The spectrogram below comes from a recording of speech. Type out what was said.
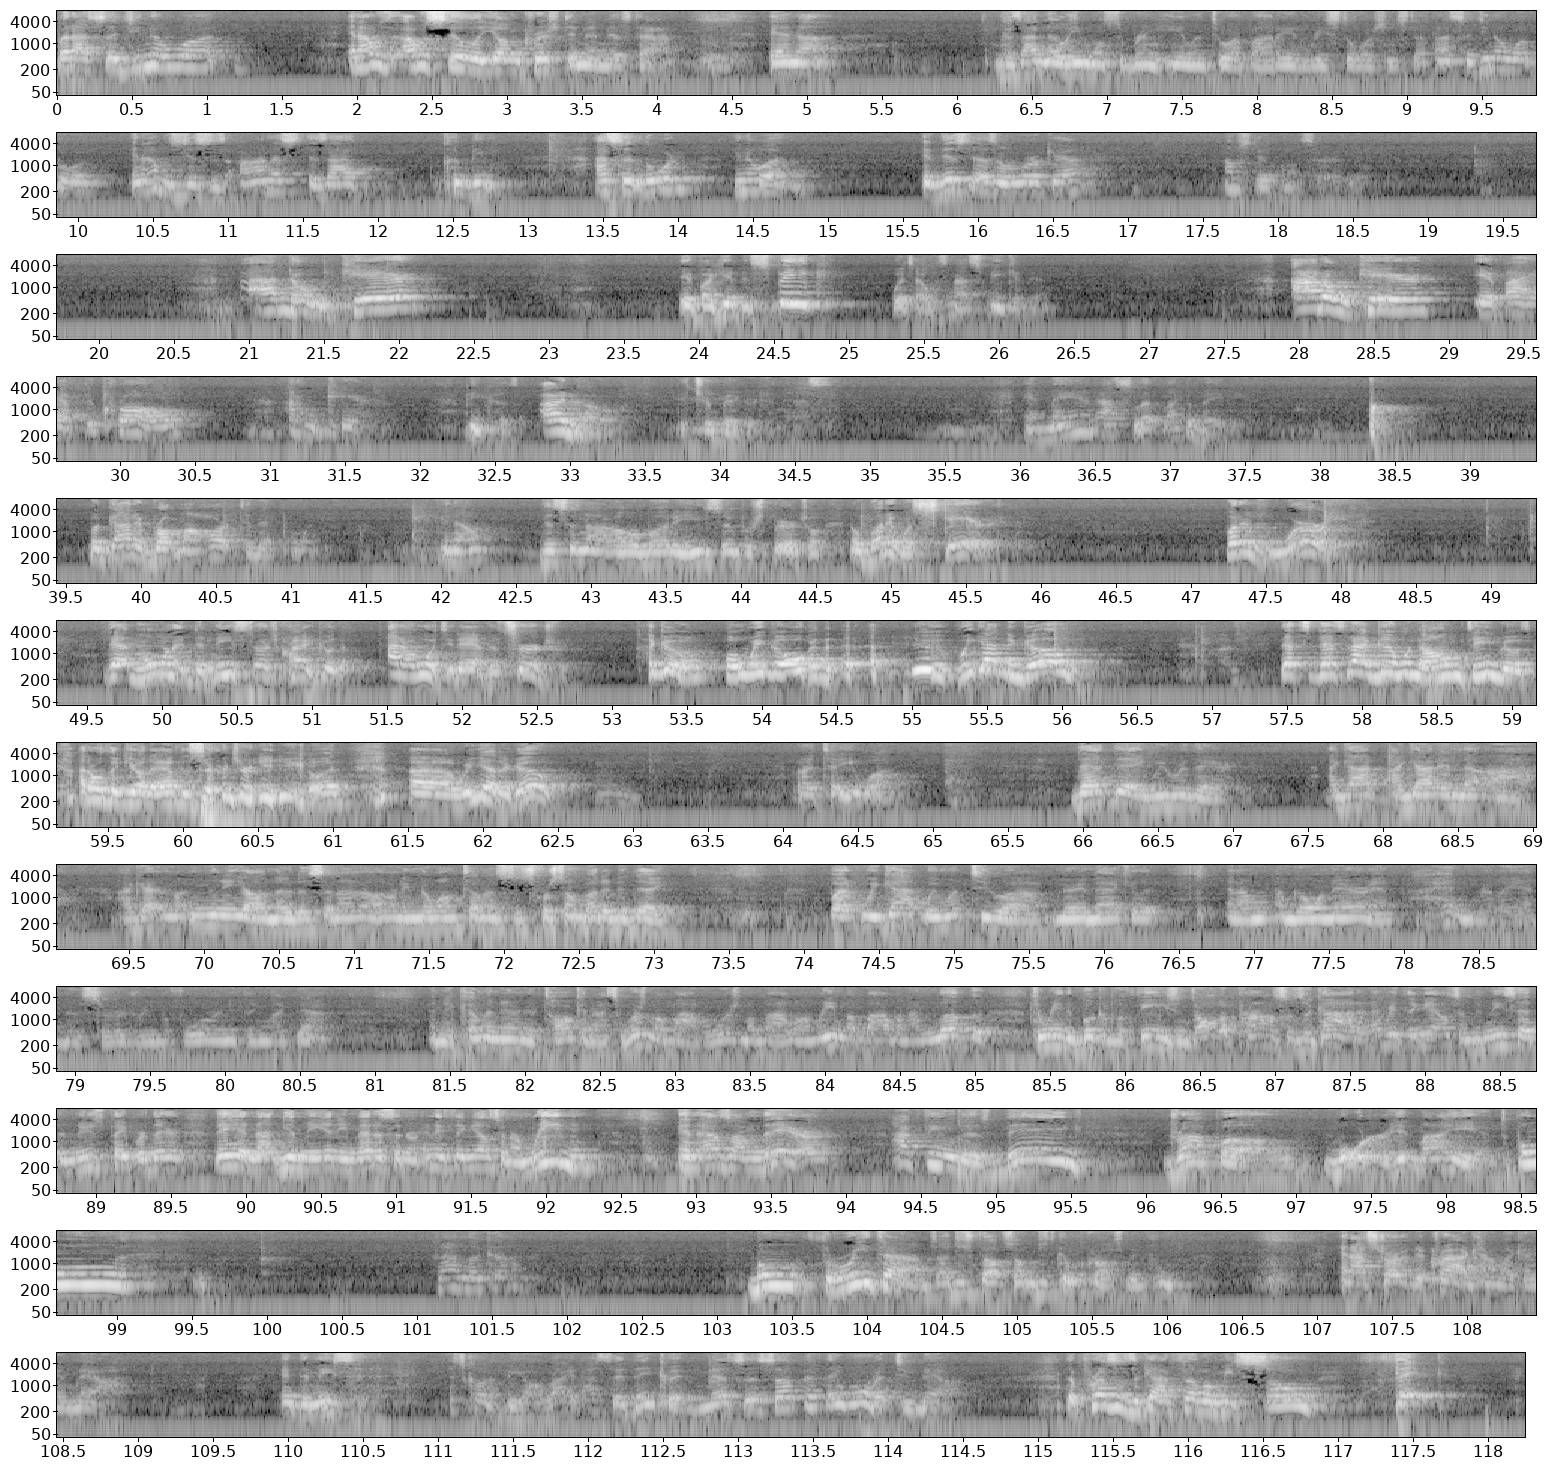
But I said, you know what? And I was I was still a young Christian in this time. And uh, because I know he wants to bring healing to our body and restore and stuff. I said, you know what, Lord? And I was just as honest as I could be. I said, Lord, you know what? If this doesn't work out, I'm still going to serve you. I don't care if I get to speak, which I was not speaking then. I don't care if I have to crawl. I don't care because I know that you're bigger than this. And man, I slept like a baby. But God had brought my heart to that point. You know, this is not, oh, buddy, he's super spiritual. Nobody was scared. It was worried. That morning, Denise starts crying, goes, I don't want you to have the surgery. I go, well, we going. we got to go. That's, that's not good when the home team goes, I don't think you ought to have the surgery. You're going, uh, we got to go. But I tell you what, that day we were there. I got, I got in the, uh, I got, many of y'all know this, and I don't, I don't even know why I'm telling this. It's for somebody today. But we got, we went to uh, Mary Immaculate, and I'm, I'm going there, and I hadn't really had no surgery before or anything like that. And they come in there and they're talking. I said, Where's my Bible? Where's my Bible? I'm reading my Bible and I love the, to read the book of Ephesians, all the promises of God and everything else. And Denise had the newspaper there. They had not given me any medicine or anything else. And I'm reading. And as I'm there, I feel this big drop of water hit my head. Boom. And I look up. Boom. Three times I just felt something just come across me. Boom. And I started to cry kind of like I am now. And Denise said, it's going to be all right. I said, they couldn't mess this up if they wanted to now. The presence of God fell on me so thick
